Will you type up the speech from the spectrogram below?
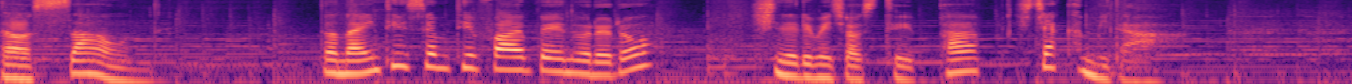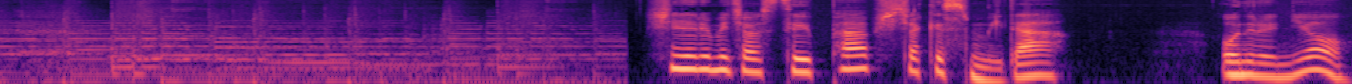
The Sound The 1975의 노래로 신혜림의 Just Pop 시작합니다. 신혜림의 Just Pop 시작했습니다. 오늘은요.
